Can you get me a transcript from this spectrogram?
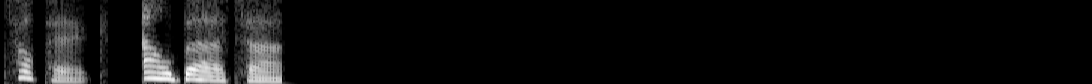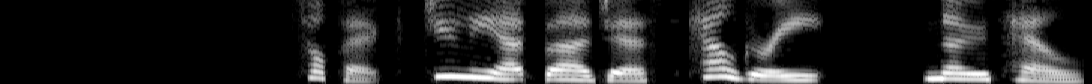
Topic. Alberta Topic. Juliette Burgess, Calgary Nose Hill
